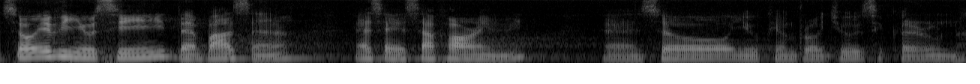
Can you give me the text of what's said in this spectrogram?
so if you see the person as a suffering, uh, so you can produce karuna.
